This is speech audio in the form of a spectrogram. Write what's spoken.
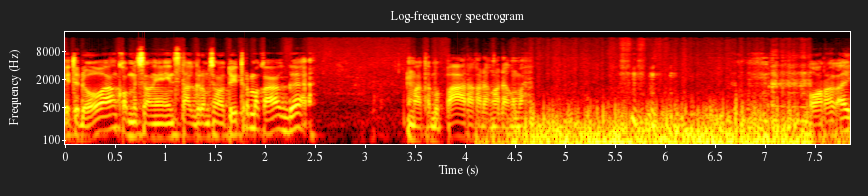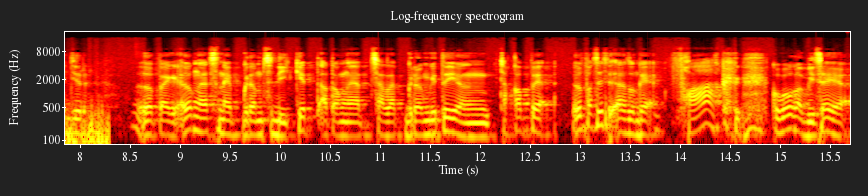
itu doang. Kalau misalnya Instagram sama Twitter mah kagak, mah tambah parah kadang-kadang mah. orang aja lo pengen lo ngeliat snapgram sedikit atau ngeliat selebgram gitu yang cakep ya lo pasti langsung kayak fuck kok gue nggak bisa ya?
